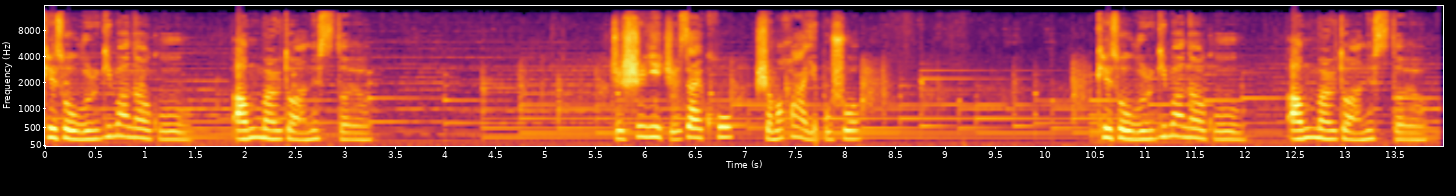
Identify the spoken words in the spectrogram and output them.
계속울기만하고아무말도안했어요只是一直在哭，什么话也不说。 계속울기만하고아무말도안했어요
